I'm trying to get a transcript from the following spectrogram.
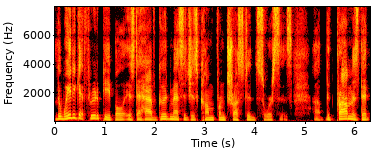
the way to get through to people is to have good messages come from trusted sources. Uh, the problem is that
